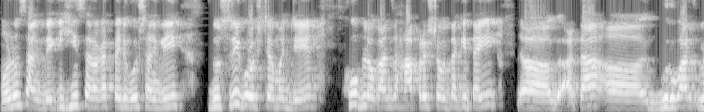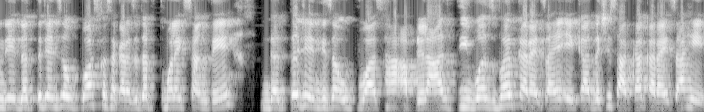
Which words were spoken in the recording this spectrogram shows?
म्हणून सांगते की ही सर्वात पहिली गोष्ट सांगली दुसरी गोष्ट म्हणजे खूप लोकांचा हा प्रश्न होता की ताई आता गुरुवार म्हणजे दत्त जयंतीचा उपवास कसा करायचा? तर तुम्हाला एक सांगते. दत्त जयंतीचा उपवास हा आपल्याला आज दिवसभर करायचा आहे. एकादशी सारखा करायचा आहे.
